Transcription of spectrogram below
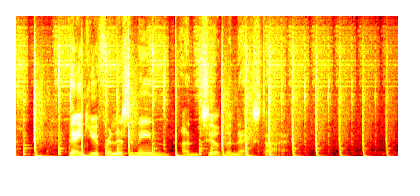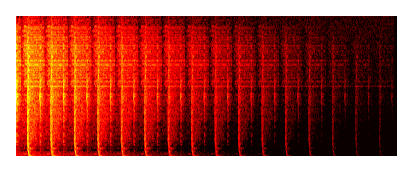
Thank you for listening. Until the next time.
